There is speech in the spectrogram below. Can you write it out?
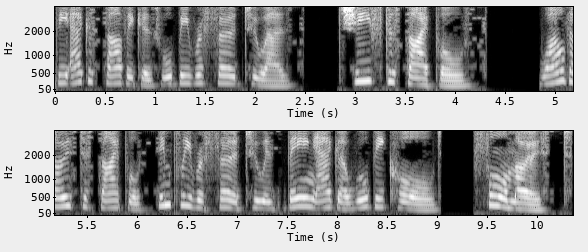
the Aggasavikas will be referred to as chief disciples, while those disciples simply referred to as being Agga will be called foremost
